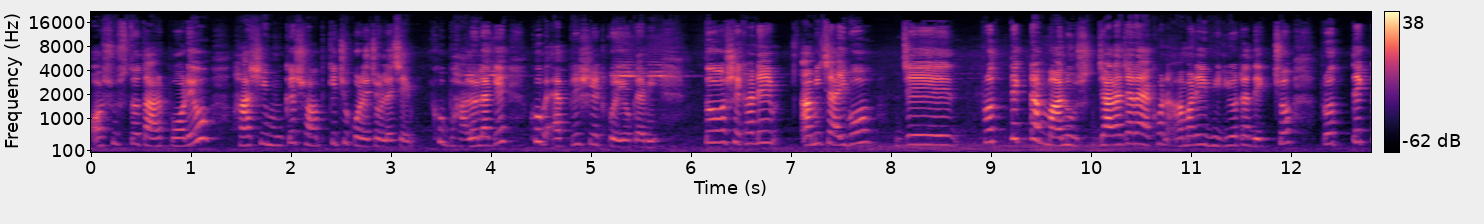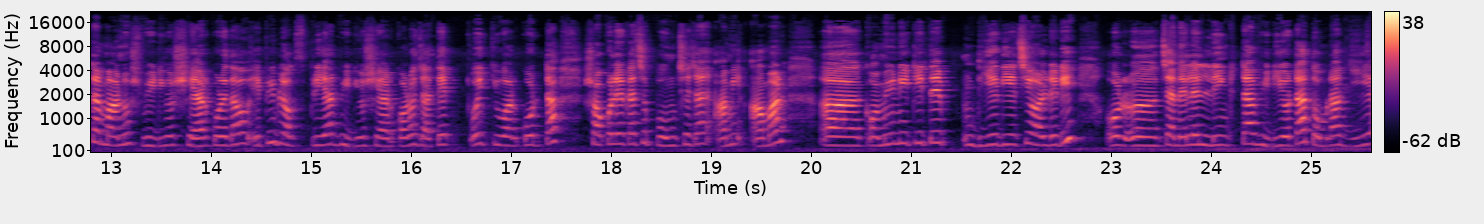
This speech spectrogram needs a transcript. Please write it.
অসুস্থ, তারপরেও হাসি মুখে সব কিছু করে চলেছে। খুব ভালো লাগে, খুব অ্যাপ্রিসিয়েট করি ওকে আমি। তো সেখানে আমি চাইব যে প্রত্যেকটা মানুষ, যারা যারা এখন আমার এই ভিডিওটা দেখছ, প্রত্যেকটা মানুষ ভিডিও শেয়ার করে দাও। এপি ব্লগস প্রিয়ার ভিডিও শেয়ার করো যাতে ওই কিউআর কোডটা সকলের কাছে পৌঁছে যায়। আমি আমার কমিউনিটিতে দিয়ে দিয়েছি অলরেডি ওর চ্যানেলের লিঙ্কটা ভিডিওটা তোমরা গিয়ে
